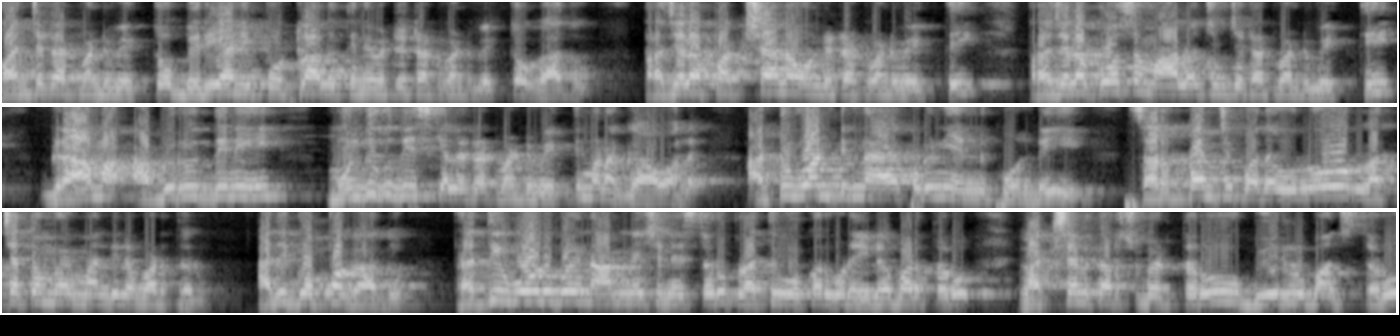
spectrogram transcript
పంచేటటువంటి వ్యక్తితో బిర్యానీ పొట్లాలు తినబెట్టేటటువంటి వ్యక్తితో కాదు. ప్రజల పక్షాన ఉండేటటువంటి వ్యక్తి ప్రజల కోసం ఆలోచించేటటువంటి వ్యక్తి గ్రామ అభివృద్ధిని ముందుకు తీసుకెళ్ళేటటువంటి వ్యక్తి మనకు కావాలి. అటువంటి నాయకుడిని ఎన్నుకోండి. సర్పంచ్ పదవిలో లక్ష తొంభై మందిలో పడతారు. అది గొప్ప కాదు. ప్రతి ఓడు పోయి నామినేషన్ ఇస్తారు ప్రతి ఒక్కరు కూడా ఇలబడతారు లక్షలు ఖర్చు పెడతారు. బీర్లు పంచుతారు.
